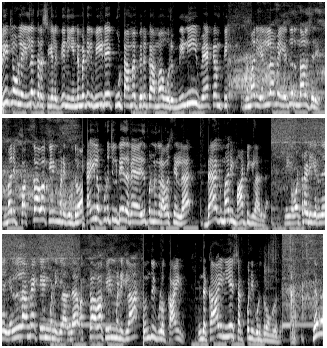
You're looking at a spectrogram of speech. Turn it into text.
வீட்டில் உள்ள இல்லத்தரசிகளுக்கு நீங்க இனிமேட்டுக்கு வீடே கூட்டாம பெருக்காம ஒரு மினி வேக்கம் இந்த மாதிரி எல்லாமே எது இருந்தாலும் சரி இந்த மாதிரி பக்காவா க்ளீன் பண்ணி கொடுத்துரும். கையில புடிச்சுக்கிட்டே இதை இது பண்ணுங்கிற அவசியம் இல்ல. பேக் மாதிரி மாட்டிக்கலாம் அதுல. நீங்க ஒட்டரை அடிக்கிறது எல்லாமே க்ளீன் பண்ணிக்கலாம் அதுல. பக்காவா க்ளீன் பண்ணிக்கலாம். வந்து இவ்வளவு காயின் இந்த காயினையே சக் பண்ணி கொடுத்துரும் உங்களுக்கு. ஏங்க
